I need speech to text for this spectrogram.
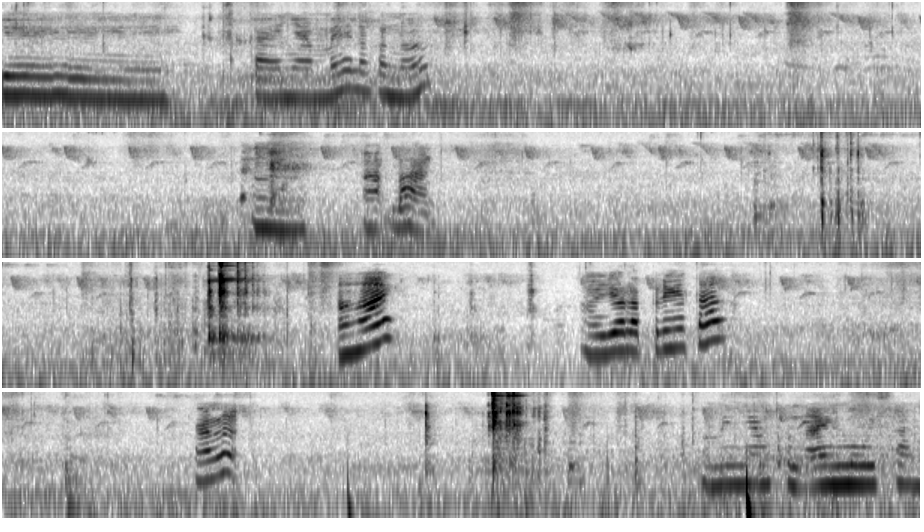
យេកាយញ៉ាំមែនណាកូនណា Ừ, à, bạn à hai à, vô là preta ăn á mình nhắm con anh môi xanh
